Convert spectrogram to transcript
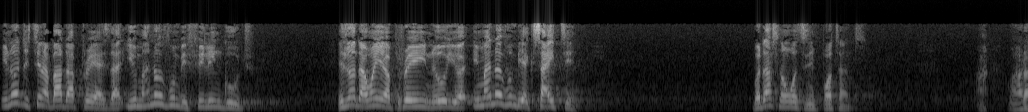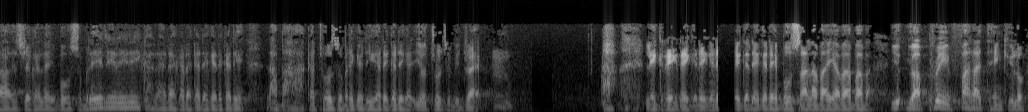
You know, the thing about that prayer is that you might not even be feeling good. It's not that when you're praying, you know, you're, might not even be exciting. But that's not what's important. Your throat will be dry. You, you are praying, Father, thank you, Lord.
